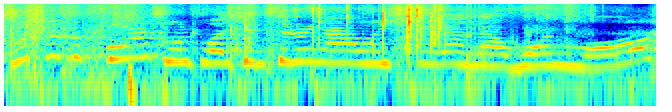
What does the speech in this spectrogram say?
what does the forest look like considering I only stay on that one log.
